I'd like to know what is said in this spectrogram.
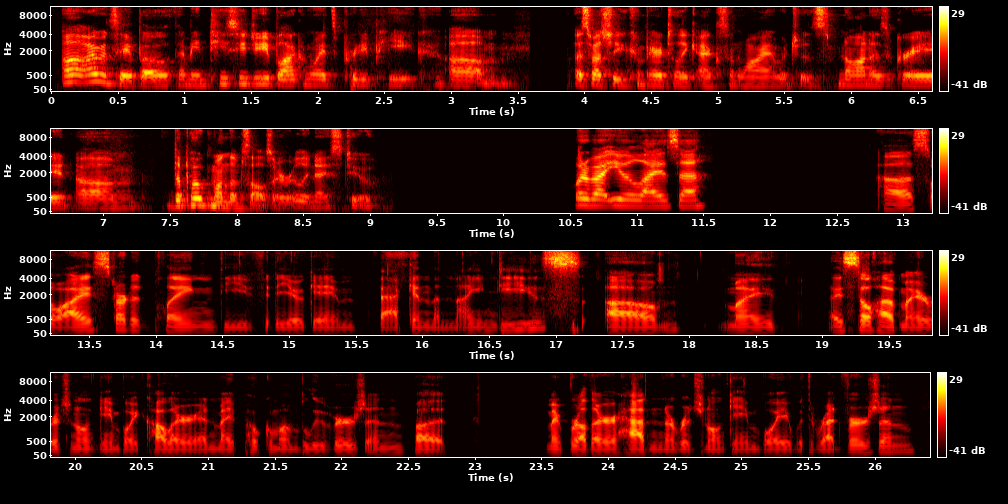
Uh, I would say both. I mean, TCG Black and White's pretty peak, um, especially compared to like X and Y, which is not as great. Um, the Pokemon themselves are really nice too. What about you, Eliza? Uh, so I started playing the video game back in the 90s. Um, my I still have my original Game Boy Color and my Pokemon Blue version, but my brother had an original Game Boy with red version.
